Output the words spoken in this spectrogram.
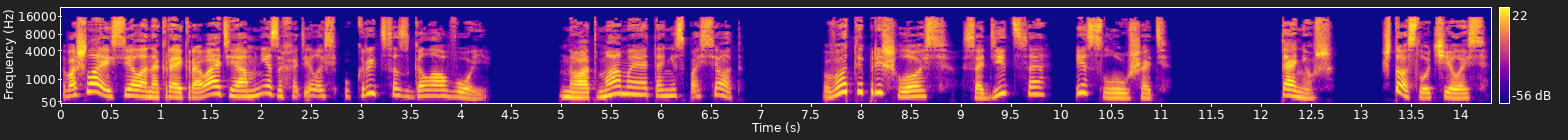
вошла и села на край кровати, а мне захотелось укрыться с головой. Но от мамы это не спасет. Вот и пришлось садиться и слушать. «Танюш, что случилось?»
